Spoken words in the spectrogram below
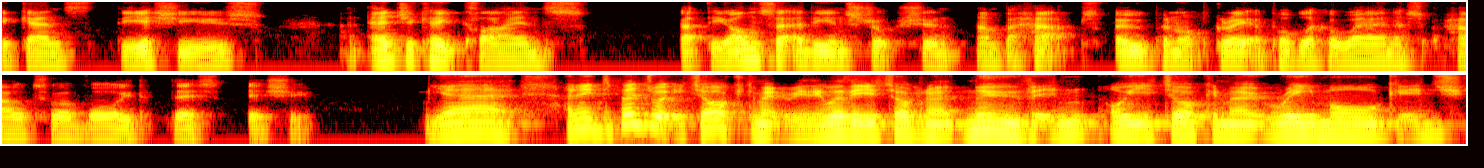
against the issues and educate clients at the onset of the instruction and perhaps open up greater public awareness of how to avoid this issue. Yeah, and it depends what you're talking about, really. Whether you're talking about moving or you're talking about remortgage.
